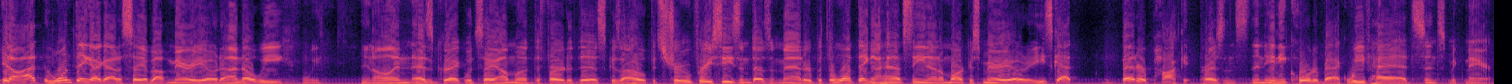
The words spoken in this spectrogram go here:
you know, I, one thing I got to say about Mariota, I know we, we, you know, and as Greg would say, I'm going to defer to this because I hope it's true. Preseason doesn't matter. But the one thing I have seen out of Marcus Mariota, he's got better pocket presence than any quarterback we've had since McNair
